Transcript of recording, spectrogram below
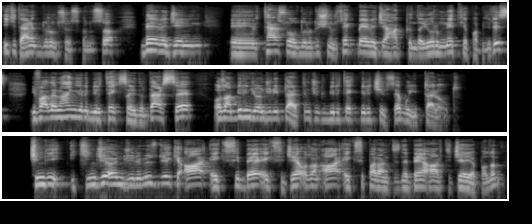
iki tane durum söz konusu. B ve C'nin e, ters olduğunu düşünürsek B ve C hakkında yorum net yapabiliriz. İfadelerin hangileri bir tek sayıdır derse o zaman birinci öncülü iptal ettim. Çünkü biri tek biri çiftse bu iptal oldu. Şimdi ikinci öncülümüz diyor ki A eksi B eksi C. O zaman A eksi parantezinde B artı C yapalım.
